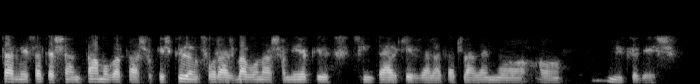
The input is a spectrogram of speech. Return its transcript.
természetesen támogatások és külön forrás bevonása nélkül szinte elképzelhetetlen lenne a, a működés.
